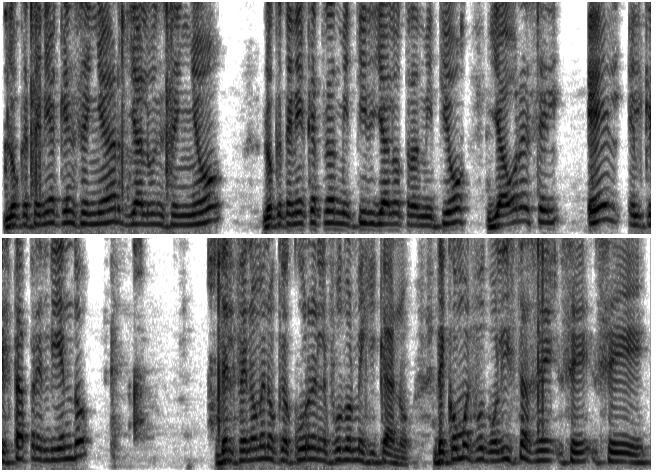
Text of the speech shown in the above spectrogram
Lo que tenía que enseñar ya lo enseñó. Lo que tenía que transmitir ya lo transmitió. Y ahora es él, el que está aprendiendo del fenómeno que ocurre en el fútbol mexicano, de cómo el futbolista se, se, se,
